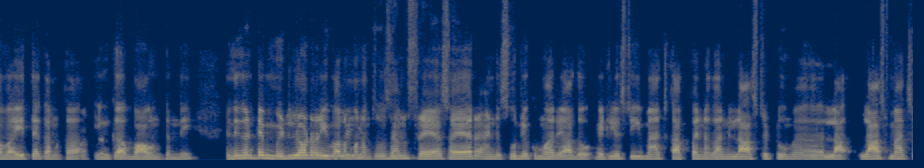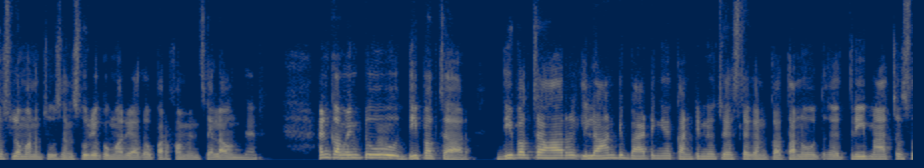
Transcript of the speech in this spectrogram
అవి అయితే కనుక. ఇంకా బాగుంటుంది ఎందుకంటే మిడిల్ ఆర్డర్ ఇవాళ. మనం చూసాం Shreyas Iyer and Suryakumar Yadav at least ఈ మ్యాచ్ కాకపోయినా కానీ లాస్ట్ టూ లాస్ట్ మ్యాచెస్లో మనం చూసాం సూర్యకుమార్ యాదవ్ పర్ఫార్మెన్స్ ఎలా ఉంది అని and coming to. Deepak Chahar Deepak Chahar ఇలాంటి బ్యాటింగ్ కంటిన్యూ చేస్తే కనుక తను three matches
